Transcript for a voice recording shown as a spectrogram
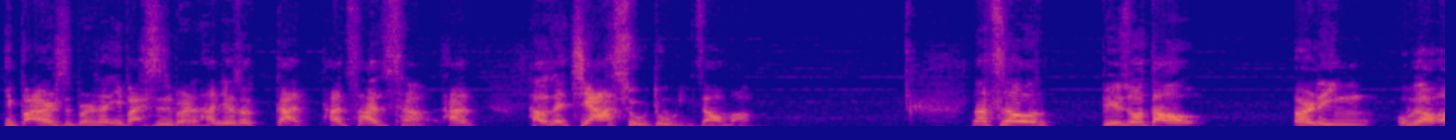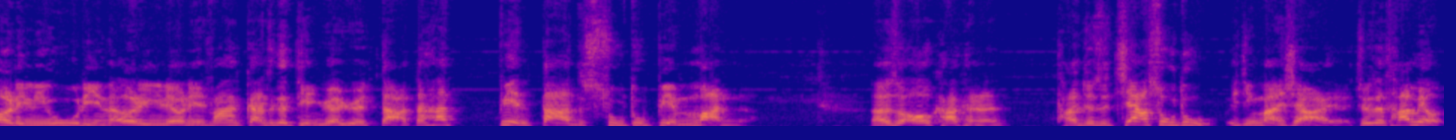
一百二十 percent，一百四十 percent，他就说干他他成他他有在加速度，你知道吗？那之后比如说到。二零我不知道，二零零五年、二零零六年，发现干这个点越来越大，但它变大的速度变慢了。然后说哦，它可能它就是加速度已经慢下来了，就是它没有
